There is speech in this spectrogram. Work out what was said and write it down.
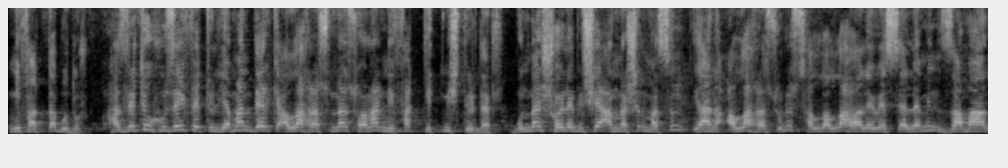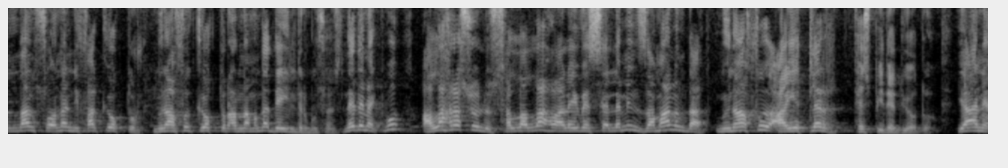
nifak da budur. Hazreti Huzeyfetül Yaman der ki Allah Resulü'nden sonra nifak gitmiştir der. Bundan şöyle bir şey anlaşılmasın. Yani Allah Resulü sallallahu aleyhi ve sellemin zamanından sonra nifak yoktur. Münafık yoktur anlamında değildir bu söz. Ne demek bu? Allah Resulü sallallahu aleyhi ve sellemin zamanında münafığı ayetler tespit ediyordu. Yani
